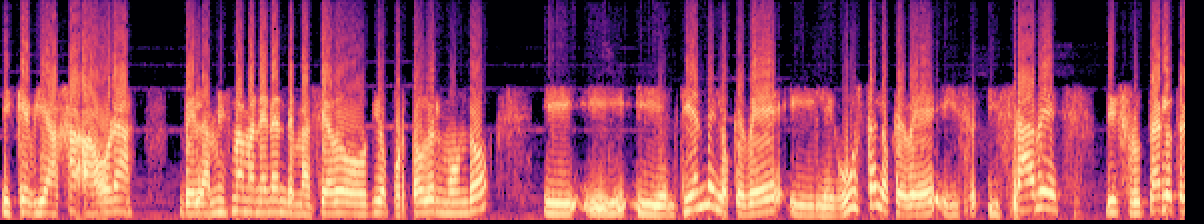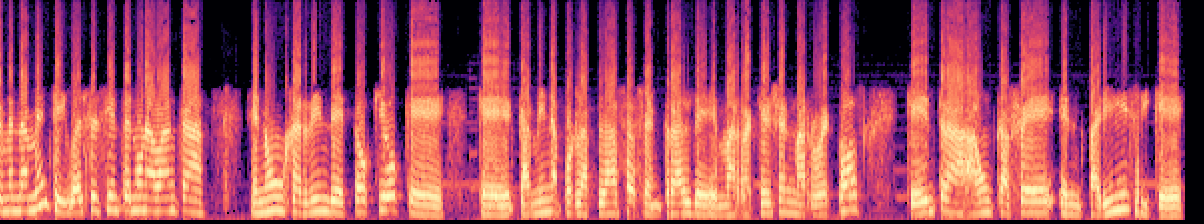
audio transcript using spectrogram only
y que viaja ahora de la misma manera en demasiado odio por todo el mundo y, y, y entiende lo que ve y le gusta lo que ve y, sabe disfrutarlo tremendamente. Igual se sienta en una banca en un jardín de Tokio que, que camina por la plaza central de Marrakech en Marruecos, que entra a un café en París y que,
